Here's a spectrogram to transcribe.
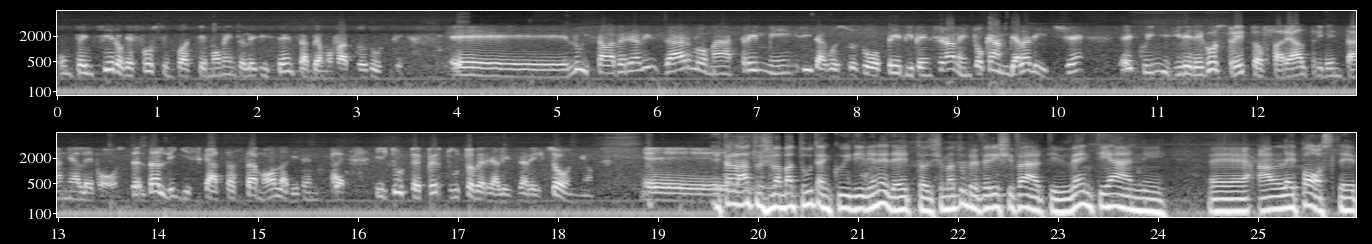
un pensiero che forse in qualche momento dell'esistenza abbiamo fatto tutti. E lui stava per realizzarlo, ma a tre mesi da questo suo baby pensionamento cambia la legge e quindi si vede costretto a fare altri vent'anni alle poste. Da lì gli scatta sta molla di tentare il tutto e per tutto per realizzare il sogno. E, E tra l'altro c'è la battuta in cui ti viene detto, dice, ma tu preferisci farti 20 anni eh, alle poste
